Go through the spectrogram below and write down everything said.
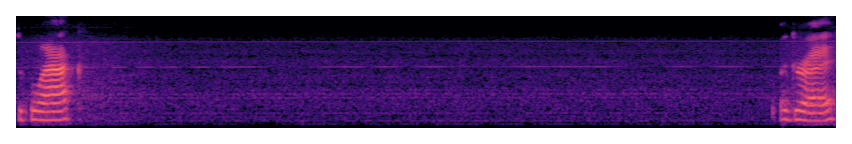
The black. A gray.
